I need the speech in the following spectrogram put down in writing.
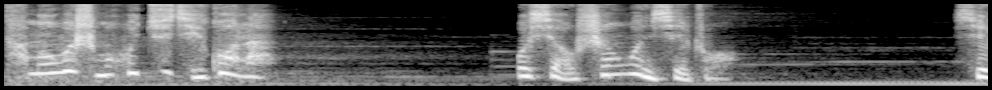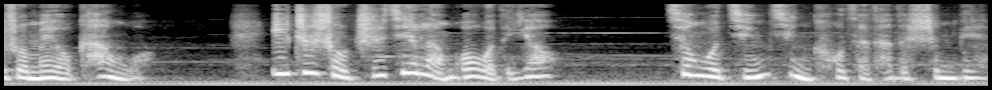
他们为什么会聚集过来？我小声问谢卓。谢卓没有看我。一只手直接揽过我的腰，将我紧紧扣在他的身边。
